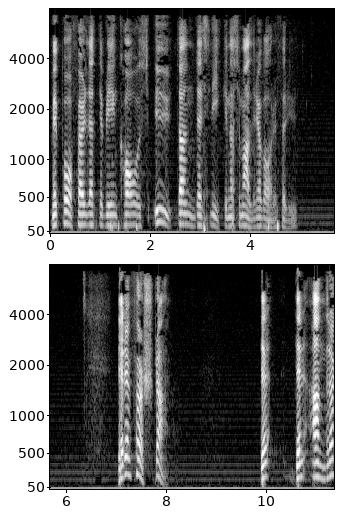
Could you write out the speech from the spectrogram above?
med påföljd att det blir en kaos utan dess likena som aldrig har varit förut. Det är den första. Den, den andra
